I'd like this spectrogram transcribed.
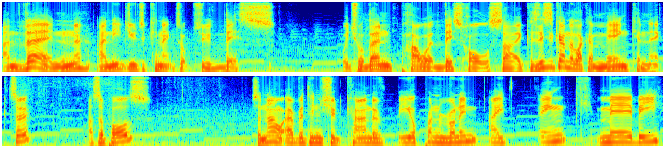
And then I need you to connect up to this, which will then power this whole side, because this is kind of like a main connector, I suppose. So now everything should kind of be up and running, I think, maybe.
